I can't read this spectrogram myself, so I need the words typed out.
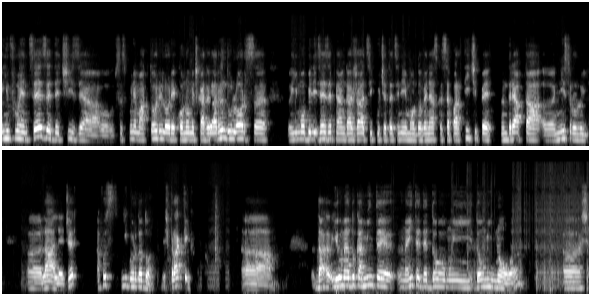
influențeze decizia, uh, să spunem, actorilor economici care la rândul lor să îi mobilizeze pe angajații cu cetățenie moldovenească să participe în dreapta uh, Nisrului uh, la alegeri, a fost Igor Dodon. Deci, practic, uh, da, eu mi-aduc aminte înainte de 2000, 2009 și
